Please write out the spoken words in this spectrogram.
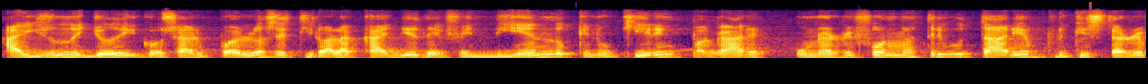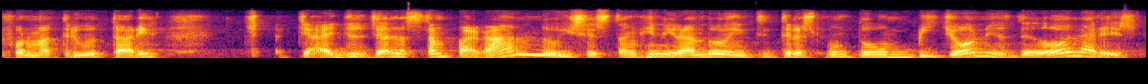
Ahí es donde yo digo, o sea, el pueblo se tiró a la calle defendiendo que no quieren pagar una reforma tributaria, porque esta reforma tributaria ya, ya ellos ya la están pagando y se están generando 23.1 billones de dólares,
